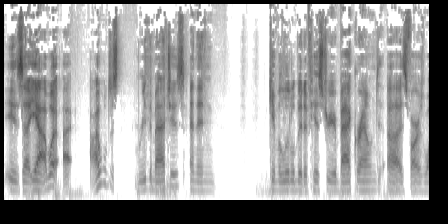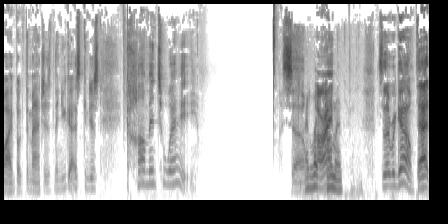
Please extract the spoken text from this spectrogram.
is uh, yeah. What I, I will just read the matches and then give a little bit of history or background uh, as far as why I booked the matches, then you guys can just comment away. So, I like all right. comments. So there we go. That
